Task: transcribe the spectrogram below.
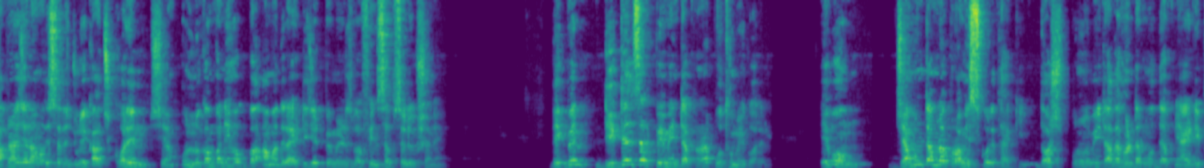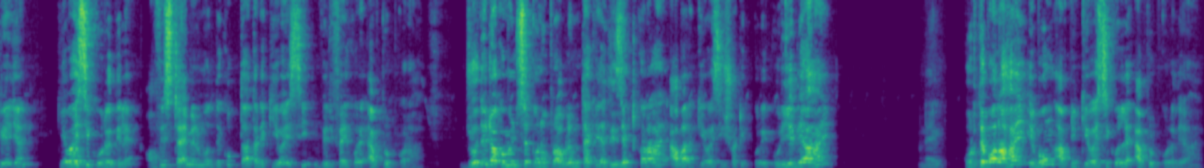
আপনারা যারা আমাদের সাথে জুড়ে কাজ করেন, সে অন্য কোম্পানি হোক বা আমাদের আইটিজেড পেমেন্টস বা ফিনসাপ সলিউশনে দেখবেন ডিটেলস আর পেমেন্ট আপনারা প্রথমে করেন। এবং যেমনটা আমরা প্রমিস করে থাকি, দশ, পনেরো মিনিট, আধা ঘণ্টার মধ্যে আপনি আইডি পেয়ে যান কেওয়াইসি করে দিলে অফিস টাইমের মধ্যে খুব তাড়াতাড়ি কেওয়াইসি ভেরিফাই করে অ্যাপ্রুভ করা হয়। যদি ডকুমেন্টসের কোনো প্রবলেম থাকে রিজেক্ট করা হয়, আবার কেওয়াইসি সঠিক করে করিয়ে দেওয়া হয় মানে করতে বলা হয় এবং আপনি কেওয়াইসি করলে অ্যাপ্রুভ করে দেওয়া হয়।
